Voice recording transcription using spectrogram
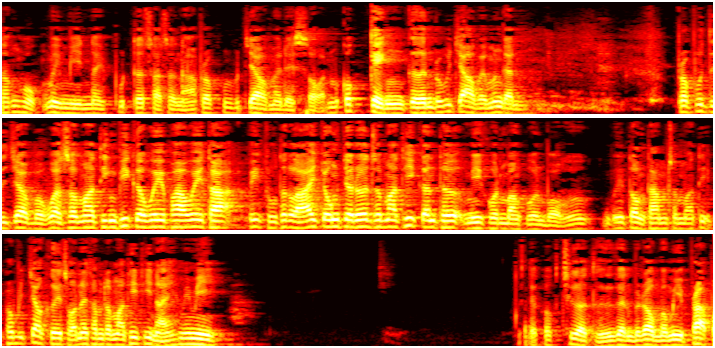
ทั้งหกไม่มีในพุทธศาสนา พระพุทธเจ้าไม่ได้สอน มันก็เก่งเกินพระพุทธเจ้าไปเหมือนกัน พระพุทธเจ้าบอกว่าสมาธิพิกเวภาเวทะพิกถูทั้งหลาย จงเจริญสมาธิกันเถอะมีคนบางคนบอกไม่ต้องทำสมาธิ พระพุทธเจ้าเคยสอนให้ทำสมาธิที่ไหน ไม่มีแล้วก็เชื่อถือกันไปเรามีพระป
